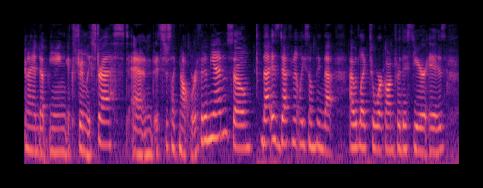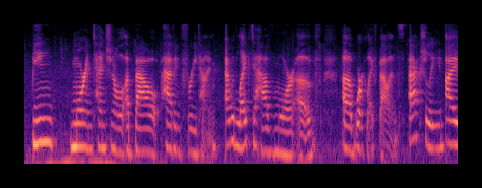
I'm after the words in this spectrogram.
And I end up being extremely stressed, and it's just like not worth it in the end. So that is definitely something that I would like to work on for this year is being more intentional about having free time. I would like to have more of a work-life balance. Actually, I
